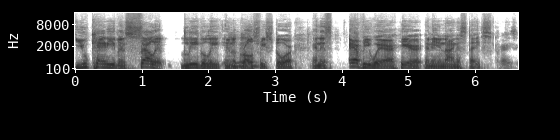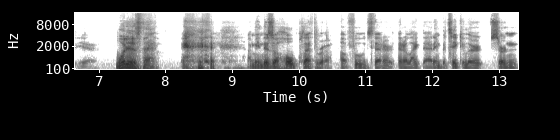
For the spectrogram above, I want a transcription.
You can't even sell it legally in Mhm. a grocery store, and it's everywhere here in the United States. Crazy, yeah. What is that? I mean, there's a whole plethora of foods that are that are like that. In particular, certain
